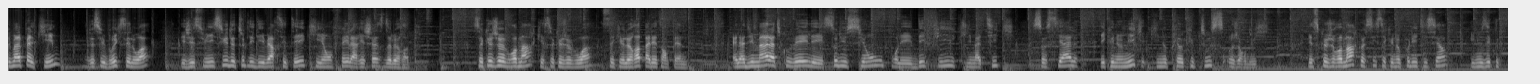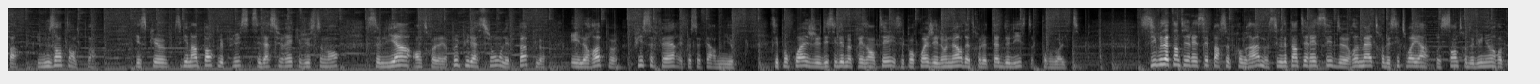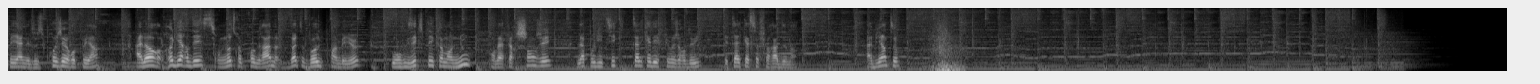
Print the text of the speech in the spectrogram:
Je m'appelle Kim, je suis bruxellois et je suis issu de toutes les diversités qui ont fait la richesse de l'Europe. Ce que je remarque et ce que je vois, c'est que l'Europe elle est en peine. Elle a du mal à trouver les solutions pour les défis climatiques, sociaux, économiques qui nous préoccupent tous aujourd'hui. Et ce que je remarque aussi, c'est que nos politiciens, ils ne nous écoutent pas, ils ne nous entendent pas. Et ce, ce qui m'importe le plus, c'est d'assurer que justement, ce lien entre la population, les peuples et l'Europe puisse se faire et peut se faire mieux. C'est pourquoi j'ai décidé de me présenter et c'est pourquoi j'ai l'honneur d'être le tête de liste pour Volt. Si vous êtes intéressé par ce programme, si vous êtes intéressé de remettre le citoyen au centre de l'Union européenne et du projet européen, alors regardez sur notre programme votevolt.be où on vous explique comment nous, on va faire changer la politique telle qu'elle est faite aujourd'hui et telle qu'elle se fera demain. À bientôt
